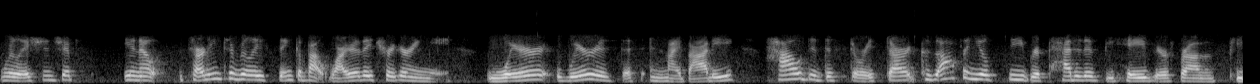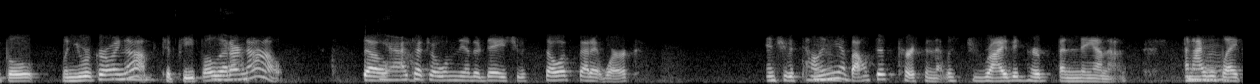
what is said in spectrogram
relationships, you know, starting to really think about why are they triggering me? Where where is this in my body? How did this story start? Because often you'll see repetitive behavior from people when you were growing up mm-hmm. to people yeah. that are now. So yeah. I talked to a woman the other day. She was so upset at work. And she was telling mm-hmm. me about this person that was driving her bananas. And mm-hmm. I was mm-hmm. like,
